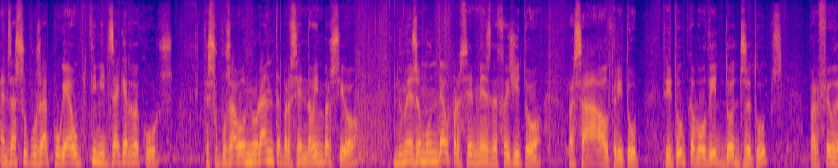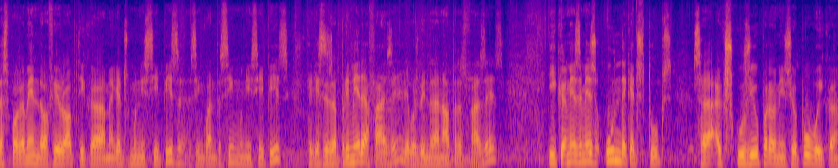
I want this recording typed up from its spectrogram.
ens ha suposat poder optimitzar aquest recurs, que suposava un 90% de la inversió, només amb un 10% més d'afegitó passar al tritub. Tritub que vol dir 12 tubs, per fer un desplegament de la fibra òptica en aquests municipis, 55 municipis, que aquesta és la primera fase, llavors vindran altres fases, i que a més a més un d'aquests tubs serà exclusiu per a l'emissió pública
